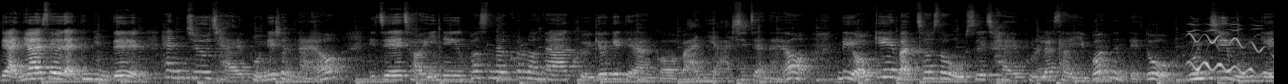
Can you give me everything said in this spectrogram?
네, 안녕하세요, 나트님들. 한 주 잘 보내셨나요? 이제 저희는 퍼스널 컬러나 골격에 대한 거 많이 아시잖아요. 근데 여기에 맞춰서 옷을 잘 골라서 입었는데도 뭔지 모르게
